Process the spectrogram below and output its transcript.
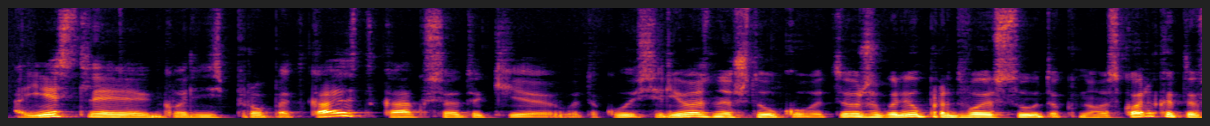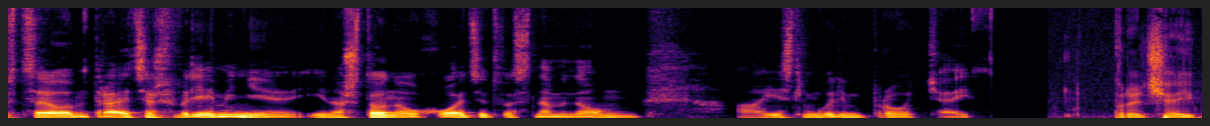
А если говорить про подкаст, как все-таки вот такую серьезную штуку, вот ты уже говорил про двое суток, но сколько ты в целом тратишь времени и на что она уходит в основном, а если мы говорим про чай? Про чай.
